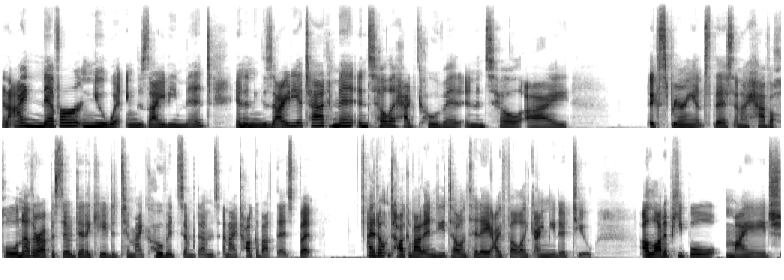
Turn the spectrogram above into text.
And I never knew what anxiety meant and an anxiety attack meant until I had COVID and until I experienced this. And I have a whole nother episode dedicated to my COVID symptoms, and I talk about this, but I don't talk about it in detail. And today I felt like I needed to a lot of people my age,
